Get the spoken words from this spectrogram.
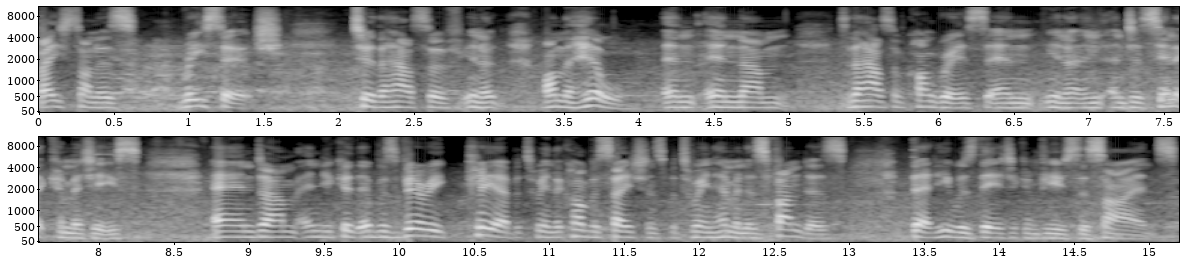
based on his research to the House of, you know, on the Hill in um, to the House of Congress and you know and, and to Senate committees, and um, and you could it was very clear between the conversations between him and his funders that he was there to confuse the science.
